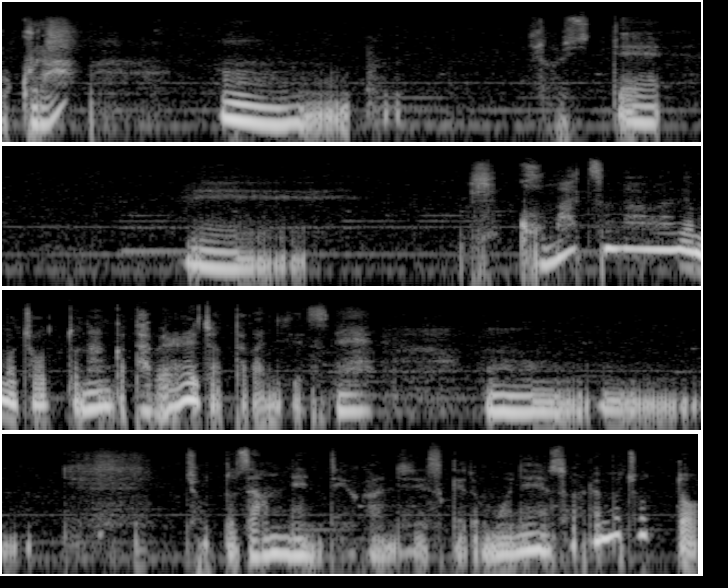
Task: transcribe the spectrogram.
オクラ？うん。そして、えー、小松菜はでもちょっとなんか食べられちゃった感じですね。うん。ちょっと残念っていう感じですけどもね。それもちょっと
